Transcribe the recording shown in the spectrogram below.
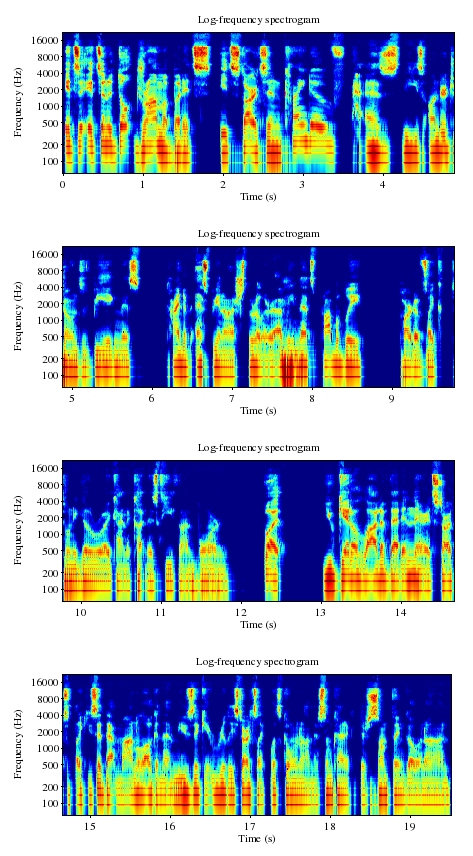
it's it's an adult drama, but it's it starts and kind of has these undertones of being this kind of espionage thriller. I mean, Mhm. that's probably part of like Tony Gilroy kind of cutting his teeth on Bourne, but you get a lot of that in there. It starts with like you said that monologue and that music. It really starts like what's going on. There's some kind of there's something going on,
